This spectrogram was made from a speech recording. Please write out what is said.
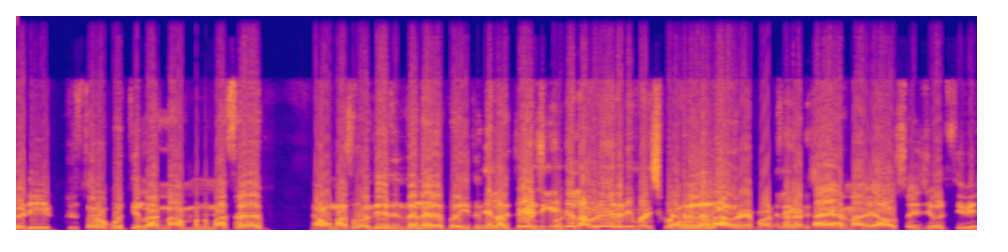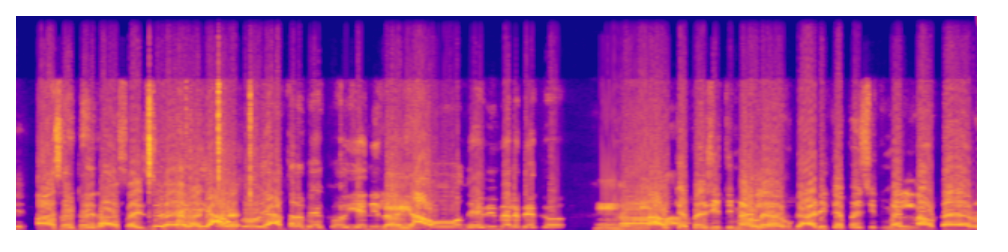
ರೆಡಿ ಇಟ್ಟಿರ್ತಾರೋ ಗೊತ್ತಿಲ್ಲ. ನಮ್ಮನ್ನ ಮಾತ್ರ ನಾವು ಮಾತ್ರ ಒಂದೇ ದಿನದಲ್ಲೇ ಬ- ಇದು ಎಲ್ಲ ಪೇಂಟ್ ಗಿಂಟ್ ಎಲ್ಲ ಅವರೇ ರೆಡಿ ಮಾಡಿಸ್ಕೊಡ್ತಾರಲ್ಲ ಎಲ್ಲ ಅವರೇ ಮಾಡ್ತಾರೆ. ಎಲ್ಲ ಟೈರ್ ನಾವ್ ಯಾವ ಸೈಜ್ ಹೇಳ್ತೀವಿ? ಆ ಸೈಟ್ ಆ ಸೈಜ್ ಯಾವ ಯಾವ ತರ ಬೇಕು ಏನಿಲ್ಲ ಯಾವ ಒಂದು ಹೆವಿ ಮೇಲೆ ಬೇಕು ಹ್ಮ್ ನಾವು ಕೆಪಾಸಿಟಿ ಮೇಲೆ ಗಾಡಿ ಕೆಪಾಸಿಟಿ ಮೇಲೆ ನಾವು ಟೈರ್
